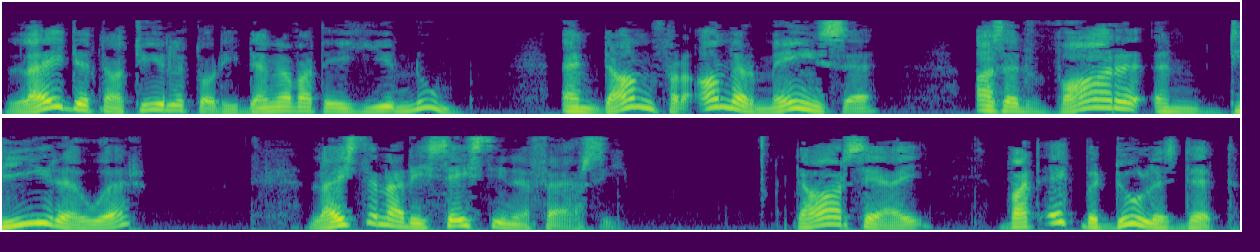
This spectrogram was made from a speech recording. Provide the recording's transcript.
lei dit natuurlik tot die dinge wat hy hier noem. En dan verander mense as dit ware in diere, hoor? Luister na die 16de versie. Daar sê hy: "Wat ek bedoel is dit:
